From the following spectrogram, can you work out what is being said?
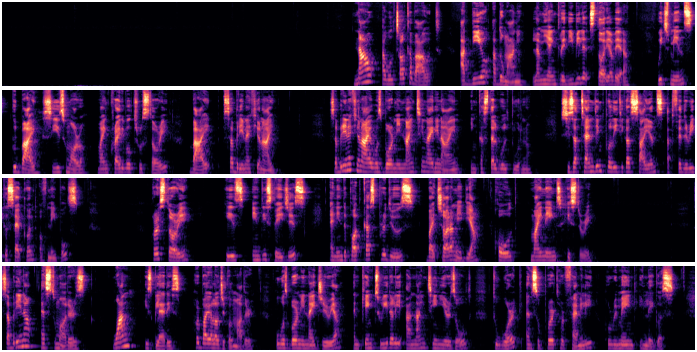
Now I will talk about Addio a domani, la mia incredibile storia vera, which means goodbye, see you tomorrow, my incredible true story by Sabrina Efionayi. Sabrina Efionayi was born in 1999 in Castel Volturno. She's attending political science at Federico II of Naples. Her story is in these pages and in the podcast produced by Chora Media called My Name's History. Sabrina has two mothers. One is Gladys, her biological mother, who was born in Nigeria and came to Italy at 19 years old to work and support her family who remained in Lagos.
